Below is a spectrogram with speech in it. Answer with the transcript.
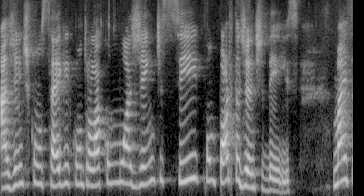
a gente consegue controlar como a gente se comporta diante deles. Mas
